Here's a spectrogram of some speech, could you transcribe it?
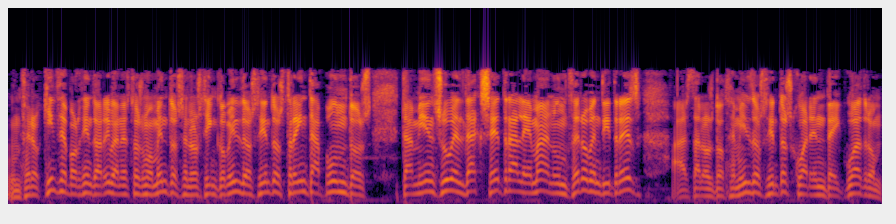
un 0,15% arriba en estos momentos en los 5.230 puntos. También sube el DAX Etra alemán, un 0,23 hasta los 12.244.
